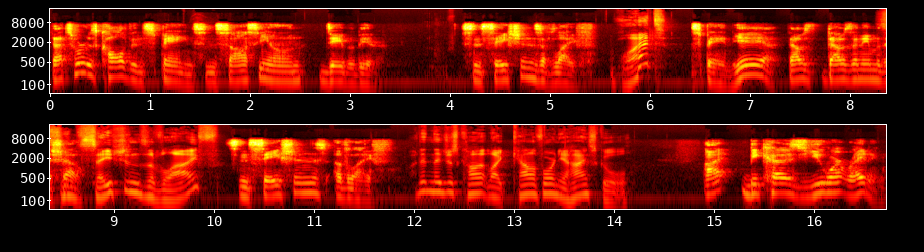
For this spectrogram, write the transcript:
That's what it was called in Spain. Sensacion de vivir. Sensations of life. What? Spain. Yeah, yeah, yeah. That was that was the name of the show. Sensations of Life? Sensations of life. Why didn't they just call it like California High School? I because you weren't writing.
